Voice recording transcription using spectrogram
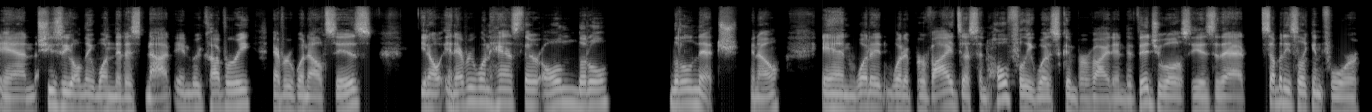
and she's the only one that is not in recovery. Everyone else is. You know and everyone has their own little little niche, you know? And what it what it provides us and hopefully what it can provide individuals is that somebody's looking for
